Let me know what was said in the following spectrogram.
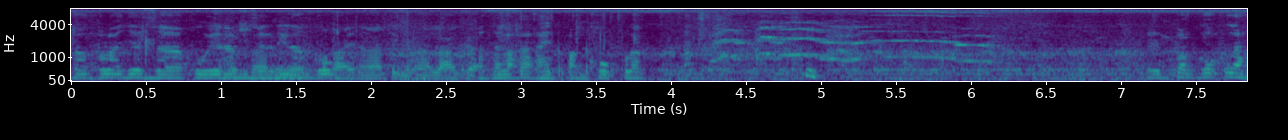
Shoutout pala dyan sa kuya namin sa Sabi Linanggo. ng ating alaga. Padala ka kahit pang cook lang. kahit pang cook lang.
